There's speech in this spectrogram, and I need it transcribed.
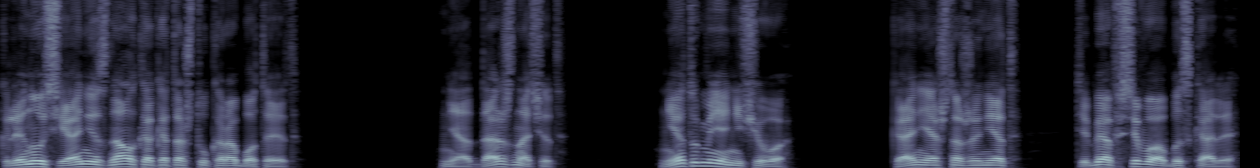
клянусь, я не знал, как эта штука работает». «Не отдашь, значит?» «Нет у меня ничего». «Конечно же нет. Тебя всего обыскали.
